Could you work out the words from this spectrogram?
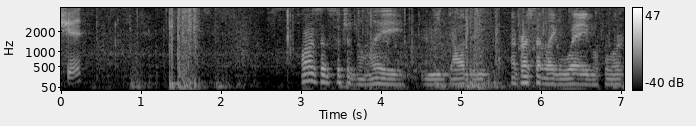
Shit. Why was that such a delay in me dodging? I pressed that like way before.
